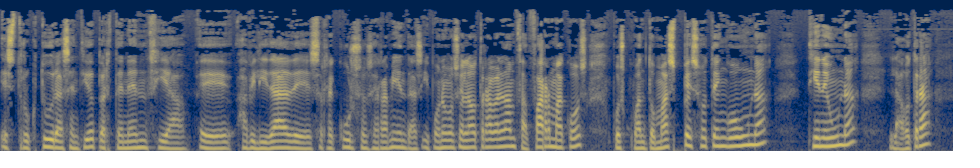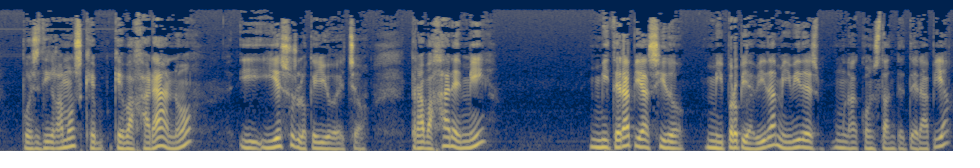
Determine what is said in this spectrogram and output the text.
estructura, sentido de pertenencia, eh, habilidades, recursos, herramientas, y ponemos en la otra balanza fármacos, pues cuanto más peso tengo una, tiene una, la otra, pues digamos que, bajará, ¿no? Y, y, eso es lo que yo he hecho. Trabajar en mí. Mi terapia ha sido mi propia vida, mi vida es una constante terapia.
